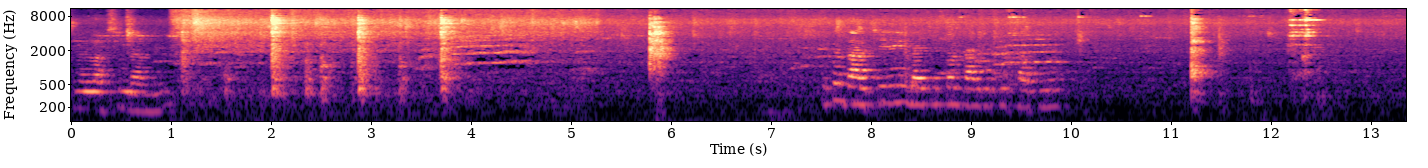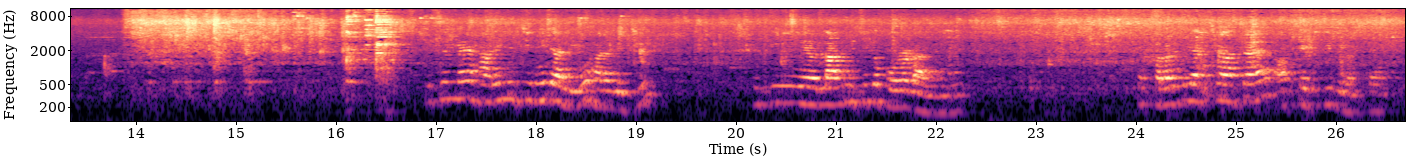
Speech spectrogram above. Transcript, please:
इसमें लहसुन डाल दूँ इसमें दालचीनी इलायची सब डाल देती हूँ साथ में इसमें मैं हरी मिर्ची नहीं डाली हूँ हरी मिर्ची क्योंकि लाल मिर्ची का पाउडर डाल दूँगी तो कलर भी अच्छा आता है और टेस्टी भी लगता है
